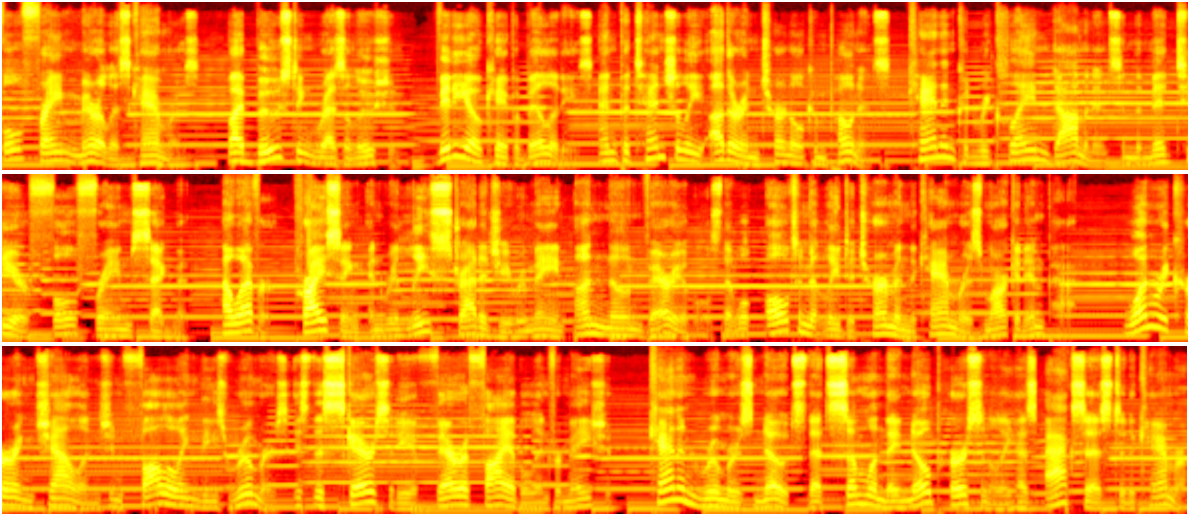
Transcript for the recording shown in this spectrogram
full-frame mirrorless cameras by boosting resolution, video capabilities, and potentially other internal components, Canon could reclaim dominance in the mid-tier full-frame segment. However, pricing and release strategy remain unknown variables that will ultimately determine the camera's market impact. One recurring challenge in following these rumors is the scarcity of verifiable information. Canon Rumors notes that someone they know personally has access to the camera,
